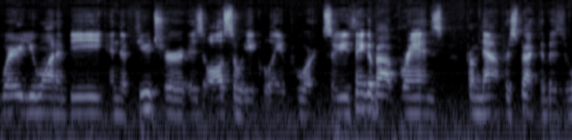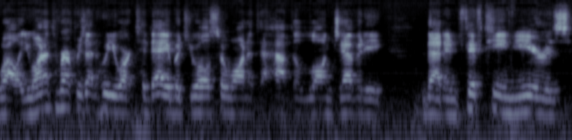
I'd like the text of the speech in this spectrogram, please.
where you want to be in the future is also equally important. So you think about brands from that perspective as well. You want it to represent who you are today, but you also want it to have the longevity that in 15 years,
